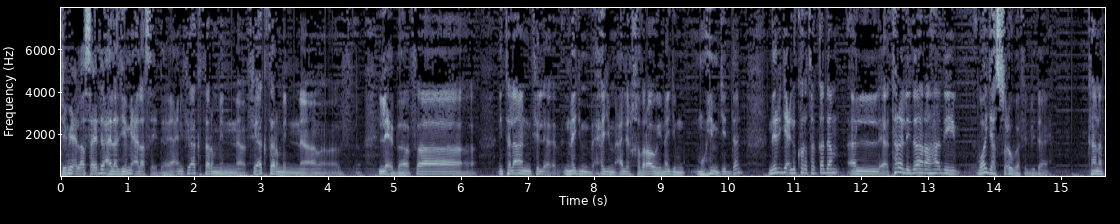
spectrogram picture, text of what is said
جميع الأصعدة؟ على جميع الأصعدة. يعني في أكثر من في أكثر من لعبة. ف انت الآن في النجم بحجم علي الخضراوي نجم مهم جدا. نرجع لكرة القدم. ترى الإدارة هذه واجهت صعوبة في البداية. كانت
